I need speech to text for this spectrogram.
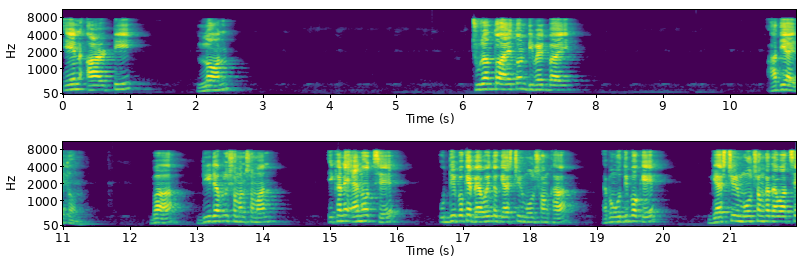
এনআরটি লন চূড়ান্ত আয়তন ডিভাইড বাই আদি আয়তন বা ডিডাব্লিউ সমান সমান, এখানে এন হচ্ছে উদ্দীপকে ব্যবহৃত গ্যাসটির মূল সংখ্যা এবং উদ্দীপকে গ্যাসটির মূল সংখ্যা দেওয়া আছে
